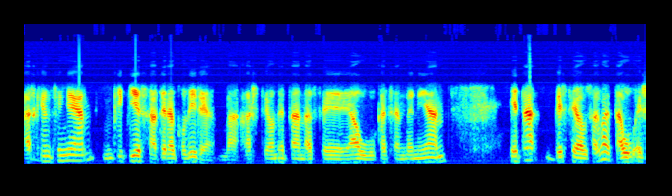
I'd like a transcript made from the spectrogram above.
azken zinean, pieza aterako dire, ba, aste honetan, aste hau bukatzen denean, eta beste hau bat, hau ez,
